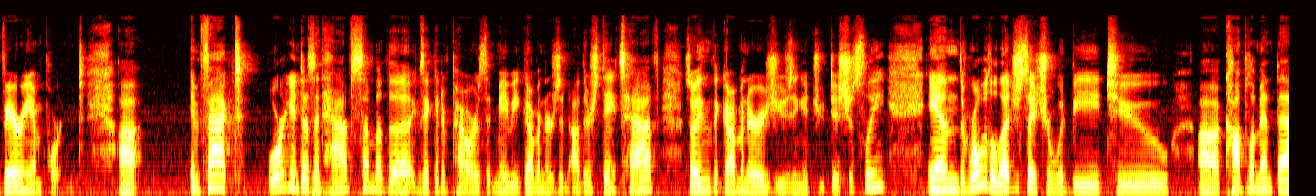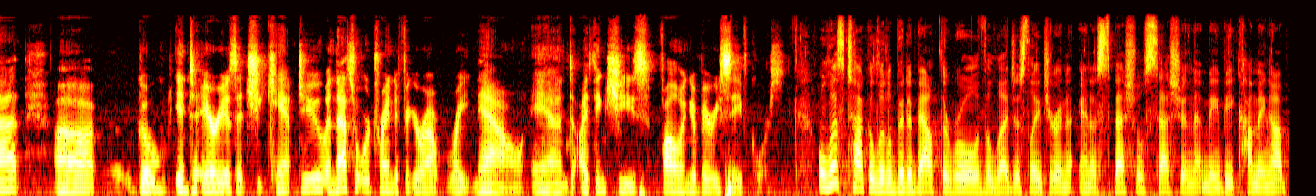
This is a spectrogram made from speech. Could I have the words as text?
very important. Uh, in fact, Oregon doesn't have some of the executive powers that maybe governors in other states have. So I think the governor is using it judiciously. And the role of the legislature would be to uh, complement that, uh, go into areas that she can't do. And that's what we're trying to figure out right now. And I think she's following a very safe course. Well, let's talk a little bit about the role of the legislature in a, in a, special session that may be coming up.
